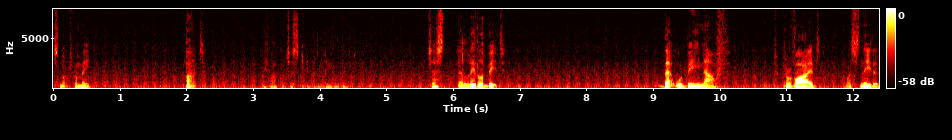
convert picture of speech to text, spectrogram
It's not for me. But if I could just get a little bit, just a little bit, that would be enough to provide what's needed.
